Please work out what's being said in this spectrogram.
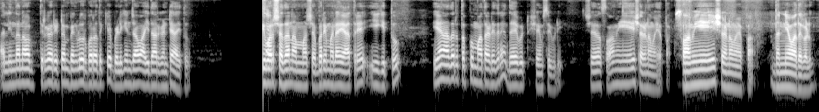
ಅಲ್ಲಿಂದ ನಾವು ತಿರ್ಗಾ ರಿಟರ್ನ್ ಬೆಂಗಳೂರು ಬರೋದಕ್ಕೆ ಬೆಳಗಿನ ಜಾವ ಐದಾರು ಗಂಟೆ ಆಯಿತು. ಈ ವರ್ಷದ ನಮ್ಮ ಶಬರಿಮಲೆ ಯಾತ್ರೆ ಈಗಿತ್ತು. ಏನಾದರೂ ತಪ್ಪು ಮಾತಾಡಿದರೆ ದಯವಿಟ್ಟು ಕ್ಷಮಿಸಿಬಿಡಿ. ಶ, ಸ್ವಾಮಿಯೇ ಶರಣಮಯಪ್ಪ ಸ್ವಾಮಿಯೇ ಶರಣಮಯಪ್ಪ ಧನ್ಯವಾದಗಳು.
